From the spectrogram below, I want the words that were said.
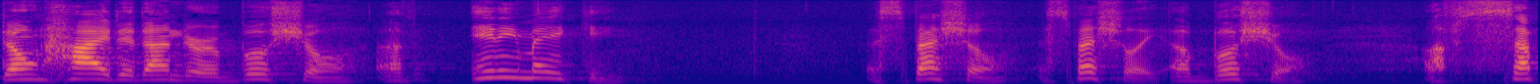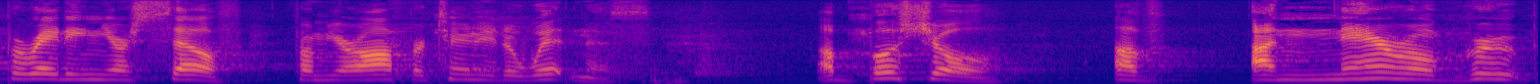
Don't hide it under a bushel of any making especially, especially a bushel of separating yourself from your opportunity to witness, a bushel of a narrow group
